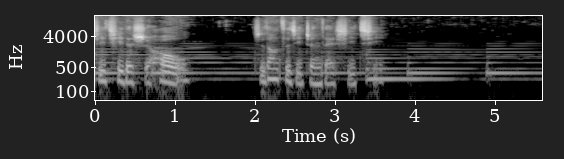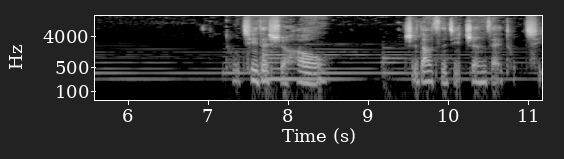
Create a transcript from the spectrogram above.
吸气的时候，知道自己正在吸气；吐气的时候，知道自己正在吐气。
